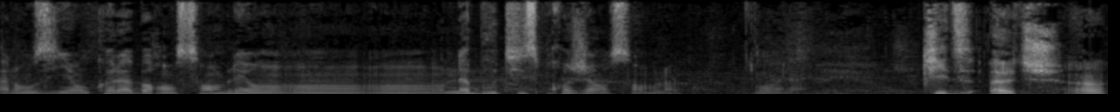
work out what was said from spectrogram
allons-y, on collabore ensemble et on, on, on, aboutit ce projet ensemble. Voilà. Kids Hutch. Hein.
